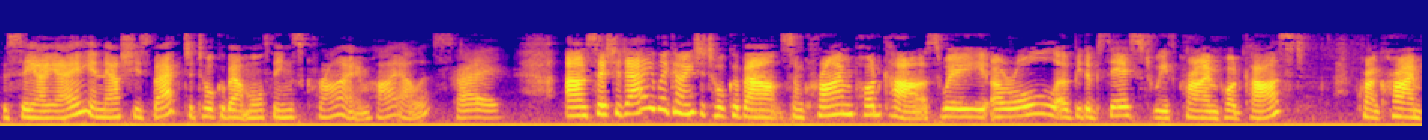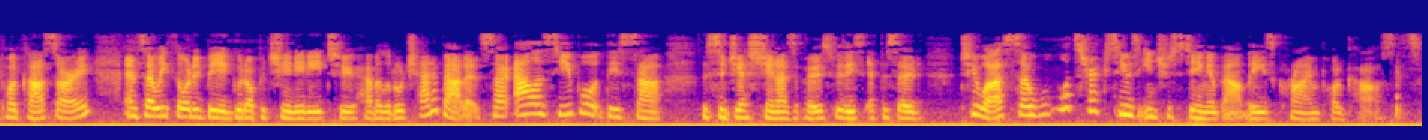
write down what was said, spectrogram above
the CIA, and now she's back to talk about more things crime. Hi, Alice. Hi. Um, so today we're going to talk about some crime podcasts. We are all a bit obsessed with crime podcast, crime, podcast, sorry, and so we thought it'd be a good opportunity to have a little chat about it. So Alice, you brought this uh, the suggestion, I suppose, for this episode to us. So what strikes you as interesting about these crime podcasts?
